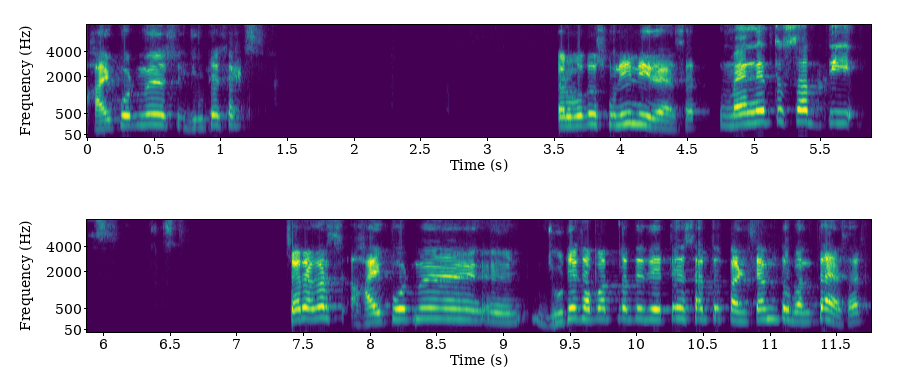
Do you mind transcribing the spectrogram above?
हाई कोर्ट में झूठे सब सर वो तो सुन ही नहीं रहे सर। मैंने तो सब दी। सर अगर हाई कोर्ट में झूठे शपथ पत्र देते हैं सर तो कंटेम तो बनता है सर।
